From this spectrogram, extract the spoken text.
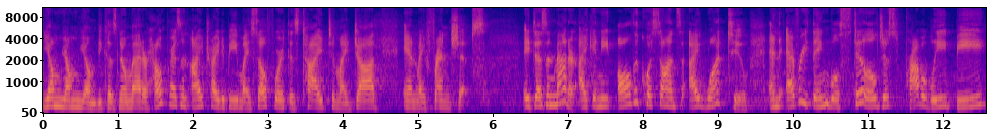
Yum, yum, yum, because no matter how present I try to be, my self worth is tied to my job and my friendships. It doesn't matter. I can eat all the croissants I want to, and everything will still just probably be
